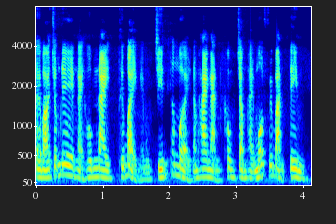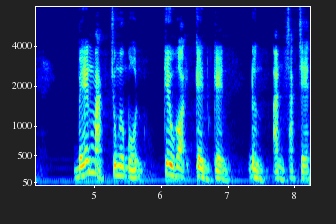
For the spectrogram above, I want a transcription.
Thời báo chấm ngày hôm nay thứ Bảy ngày 9 tháng 10 năm 2021 với bản tin Bế mạc Trung ương 4 kêu gọi kền kền đừng ăn xác chết.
